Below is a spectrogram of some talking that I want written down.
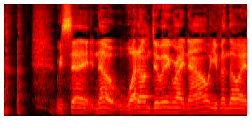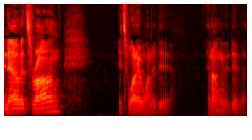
we say, no, what I'm doing right now, even though I know it's wrong, it's what I want to do, and I'm going to do it.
